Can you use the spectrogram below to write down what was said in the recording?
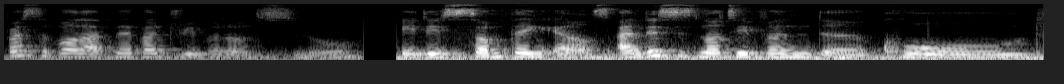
First of all, I've never driven on snow. It is something else. And this is not even the cold.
